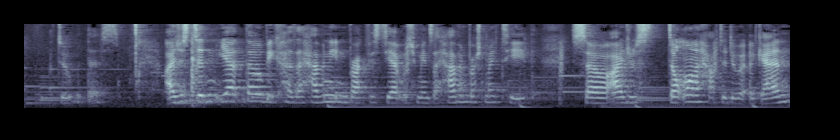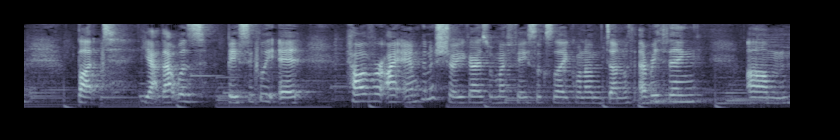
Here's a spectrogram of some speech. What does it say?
I'll do it with this. I just didn't yet though because I haven't eaten breakfast yet, which means I haven't brushed my teeth. So I just don't want to have to do it again. But yeah, that was basically it. However, I am going to show you guys what my face looks like when I'm done with everything. Um,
